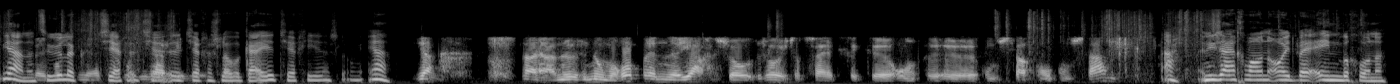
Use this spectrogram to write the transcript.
Ja, natuurlijk. Tsjechoslowakije, Tsjechië. Ja. Ja, nou ja, noem maar op. En eh, ja, zo, zo is dat feitelijk eh, on- eh, ontsta- on- ontstaan. Ah, en die zijn gewoon ooit bij één begonnen.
